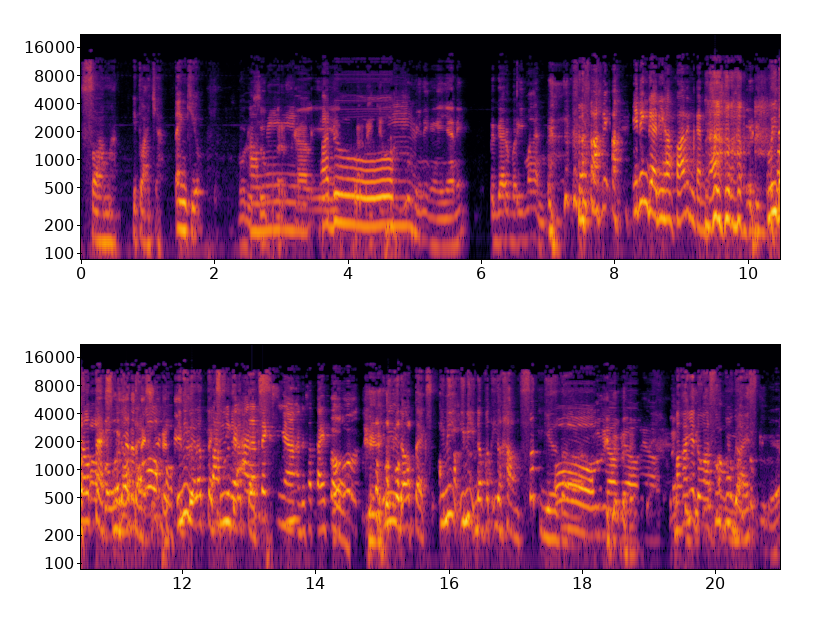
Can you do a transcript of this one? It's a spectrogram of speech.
Selamat. Itu aja. Thank you. Udah super sekali. Waduh. Berarti ini kayaknya nih tegar beriman. Ini- nggak dihafalin kan, Kak? Without text, Bawahnya without text. teksnya. Ini nggak ada teks, ini nggak ada ada teks. teksnya, ada subtitle. Oh, oke. Ini without text. Ini ini dapat ilham set gitu. Oh, oke oke oke. Makanya doa subuh, guys. gitu ya.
